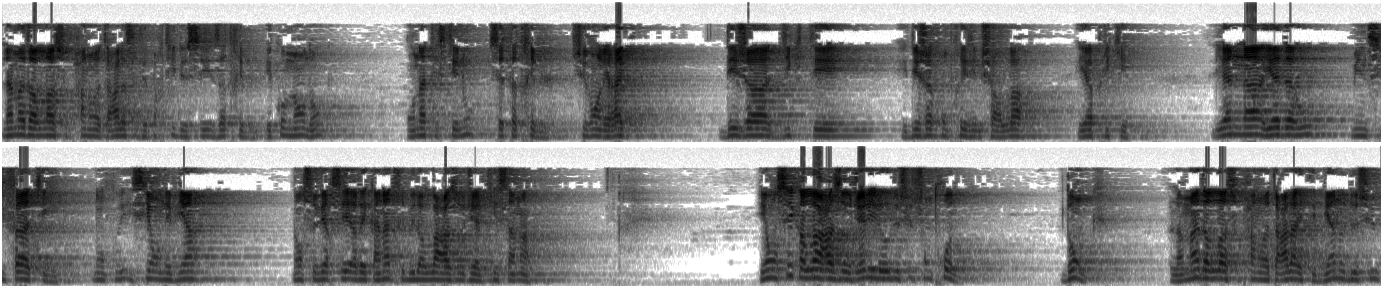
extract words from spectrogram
la main d'Allah subhanahu wa ta'ala, ça fait partie de ses attributs. Et comment donc on a testé nous cet attribut, suivant les règles déjà dictées et déjà comprises, inshallah, et sifati. Donc ici on est bien dans ce verset avec un attribut d'Allah Azzawajal qui est sa main. Et on sait qu'Allah Azzawajal il est au-dessus de son trône. Donc, la main d'Allah subhanahu wa ta'ala était bien au-dessus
